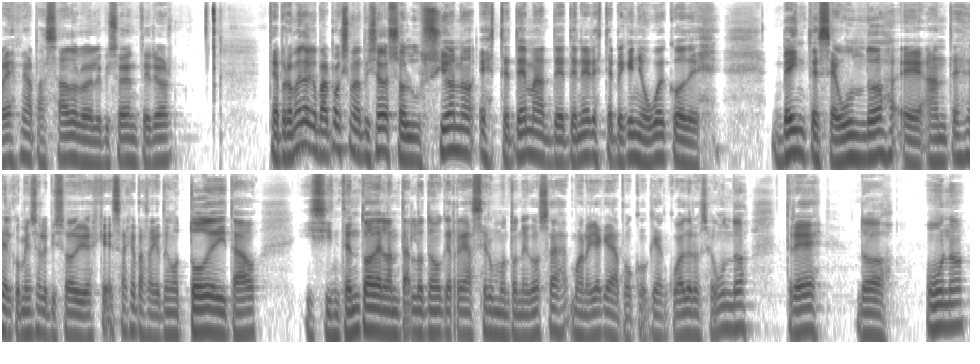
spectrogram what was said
vez me ha pasado lo del episodio anterior. Te prometo que para el próximo episodio soluciono este tema de tener este pequeño hueco de 20 segundos eh, antes del comienzo del episodio. Es que, ¿sabes qué pasa? Que tengo todo editado y si intento adelantarlo tengo que rehacer un montón de cosas. Bueno, ya queda poco, quedan 4 segundos. 3, 2, 1.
